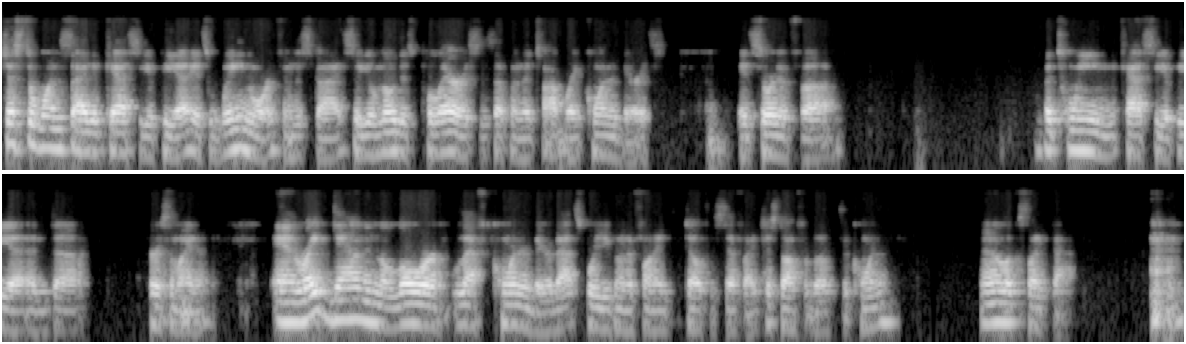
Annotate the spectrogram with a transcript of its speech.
Just to one side of Cassiopeia. It's way north in the sky. So you'll notice Polaris is up in the top right corner there. It's, it's sort of uh, between Cassiopeia and uh, Ursa Minor. And right down in the lower left corner there, that's where you're going to find Delta Cephei, just off of the, the corner. And it looks like that.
